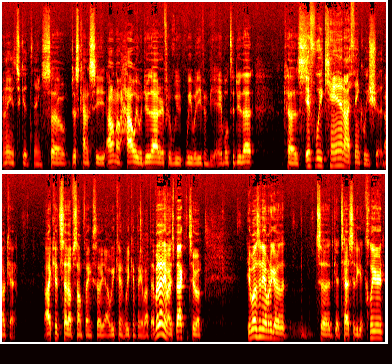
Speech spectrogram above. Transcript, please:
I think it's a good thing. So just kind of see. I don't know how we would do that, or if we we would even be able to do that, because If we can, I think we should. Okay. I could set up something, so yeah, we can we can think about that. But anyways, back to Tua. He wasn't able to go to, the, to get tested to get cleared,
